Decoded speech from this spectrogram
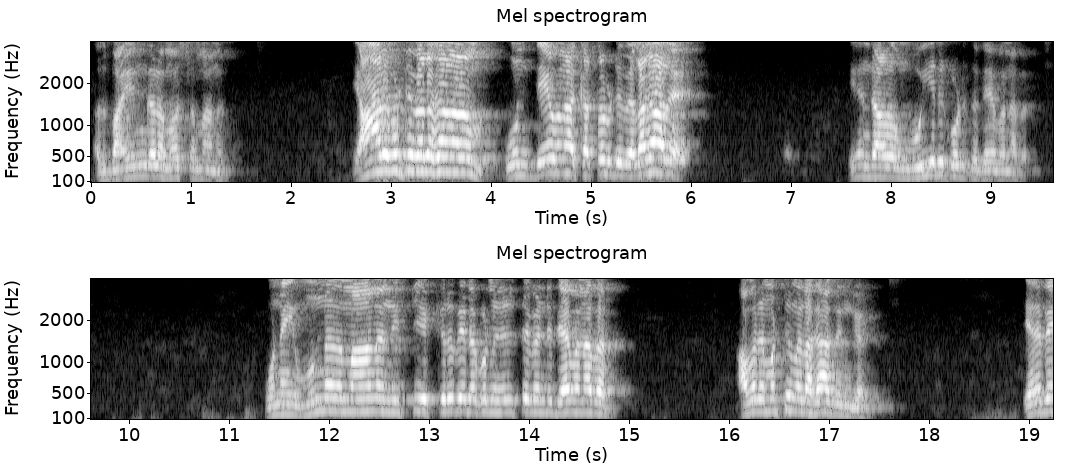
அது பயங்கர மோசமானது. யாரை விட்டு விலகானாலும் உன் தேவனா கத்த விட்டு விலகாத என்றால் உன் உயிர் கொடுத்த தேவன் அவர். உன்னை உன்னதமான நித்திய கிருபையில கொண்டு நிறுத்த வேண்டிய தேவன் அவர். அவரை மட்டும் விலகாதுங்கள் எனவே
